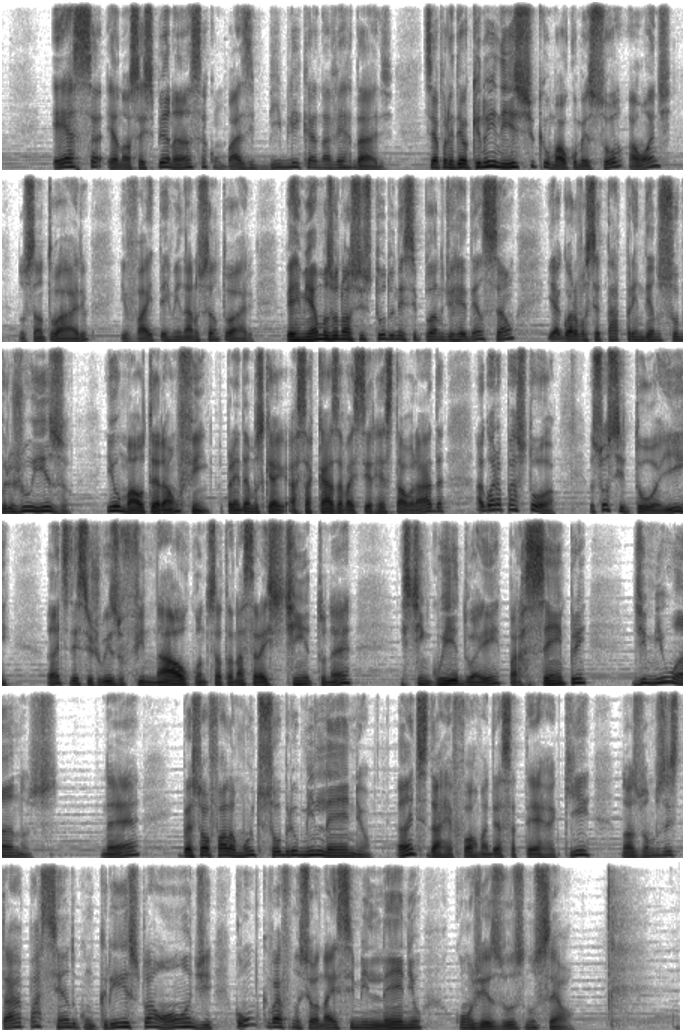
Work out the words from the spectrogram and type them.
Essa é a nossa esperança com base bíblica na verdade. Você aprendeu aqui no início que o mal começou aonde? No santuário e vai terminar no santuário. Permeamos o nosso estudo nesse plano de redenção e agora você está aprendendo sobre o juízo. E o mal terá um fim. Aprendemos que essa casa vai ser restaurada. Agora, pastor, o senhor citou aí, antes desse juízo final, quando Satanás será extinto, né? Extinguido aí para sempre, de mil anos, né? pessoal fala muito sobre o milênio. Antes da reforma dessa terra aqui, nós vamos estar passeando com Cristo aonde? Como que vai funcionar esse milênio com Jesus no céu?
